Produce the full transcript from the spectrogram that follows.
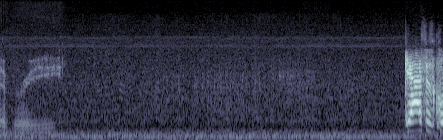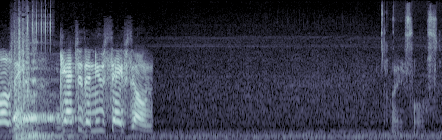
February. Gas is closing. Get to the new safe zone. 24th.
